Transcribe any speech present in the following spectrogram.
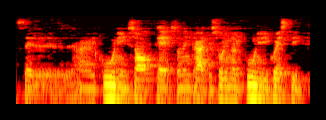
se, eh, alcuni so che sono entrati solo in alcuni di questi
